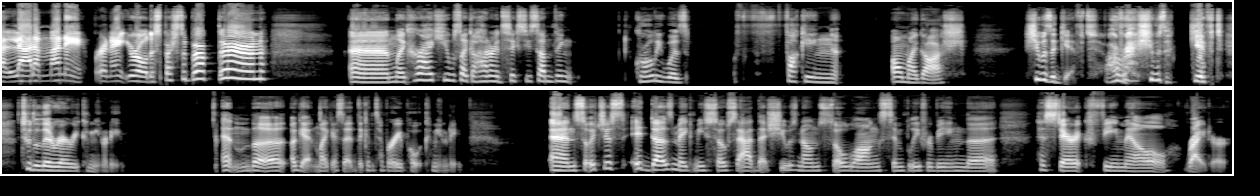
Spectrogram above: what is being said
a lot of money for an eight year old, especially back then. And like her IQ was like 160 something girlie was fucking oh my gosh. She was a gift. All right, she was a gift to the literary community. And the again, like I said, the contemporary poet community. And so it just it does make me so sad that she was known so long simply for being the hysteric female writer.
